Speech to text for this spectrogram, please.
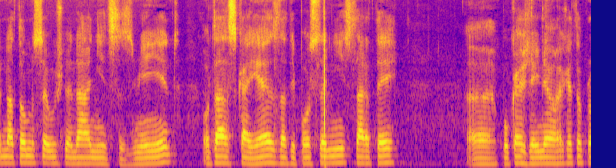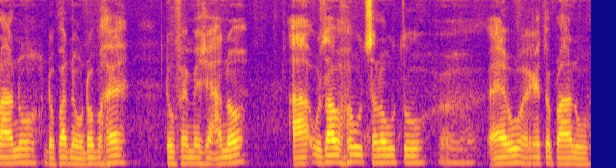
na tom se už nedá nic změnit. Otázka je, zda ty poslední starty e, po každé jiného raketoplánu dopadnou dobře. Doufáme, že ano. A uzavřou celou tu e, éru raketoplánů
